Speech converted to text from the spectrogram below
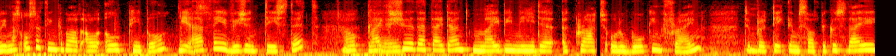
we must also think about our old people. Yes. Have their vision tested. Okay. Make sure that they don't maybe need a, a crutch or a walking frame to Mm. protect themselves because they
